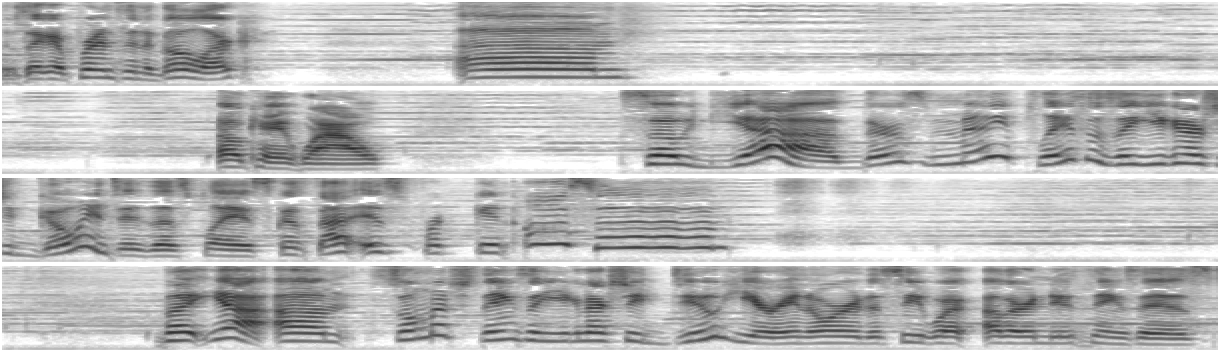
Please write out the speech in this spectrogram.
Looks like a prince and a Golurk. Um. Okay, wow. So yeah, there's many places that you can actually go into this place because that is freaking awesome. But yeah, um, so much things that you can actually do here in order to see what other new things is.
